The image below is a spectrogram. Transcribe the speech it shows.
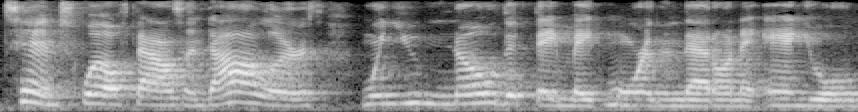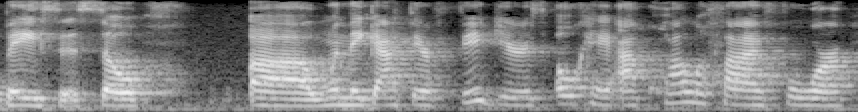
ten, twelve thousand dollars when you know that they make more than that on an annual basis. So uh, when they got their figures, okay, I qualify for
